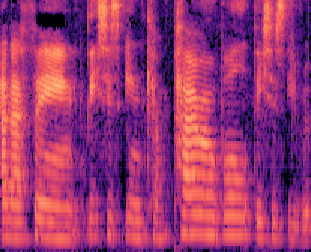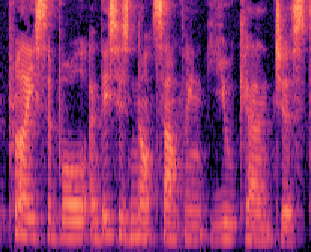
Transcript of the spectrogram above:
And I think this is incomparable, this is irreplaceable, and this is not something you can just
